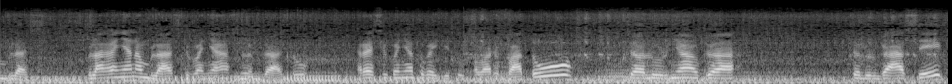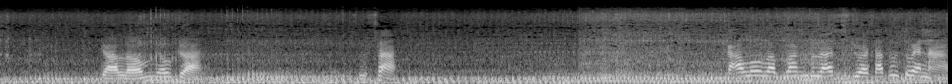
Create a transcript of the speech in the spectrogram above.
16 belakangnya 16 depannya 19 tuh resikonya tuh kayak gitu. Kalau ada batu jalurnya udah jalur gak asik dalam ya udah. Susah. Kalau 18 21 tuh enak.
